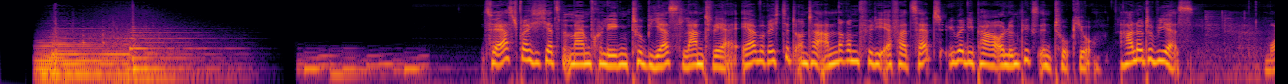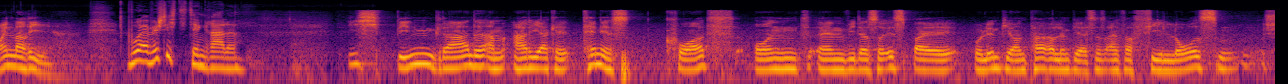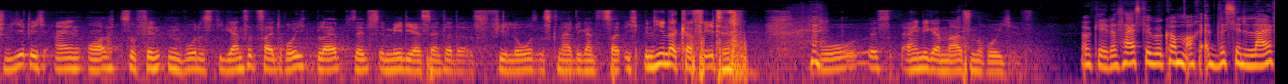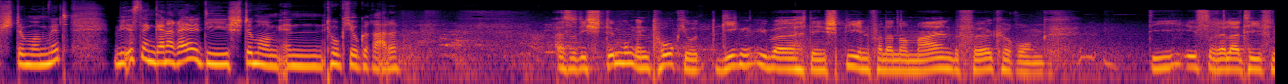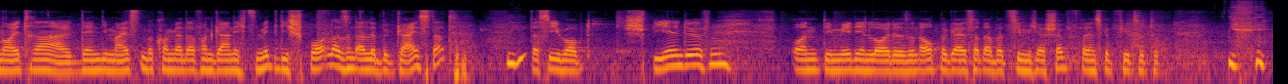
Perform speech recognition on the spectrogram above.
Zuerst spreche ich jetzt mit meinem Kollegen Tobias Landwehr. Er berichtet unter anderem für die FAZ über die Paralympics in Tokio. Hallo Tobias. Moin Marie. Wo erwische ich dich denn gerade? Ich bin gerade am Ariake Tennis Court und ähm, wie das so ist bei Olympia und Paralympia ist es einfach viel los. Schwierig einen Ort zu finden, wo das die ganze Zeit ruhig bleibt. Selbst im Media Center, da ist viel los, es knallt die ganze Zeit. Ich bin hier in der Cafete, wo es einigermaßen ruhig ist. Okay, das heißt, wir bekommen auch ein bisschen Live-Stimmung mit. Wie ist denn generell die Stimmung in Tokio gerade? Also die Stimmung in Tokio gegenüber den Spielen von der normalen Bevölkerung die ist relativ neutral, denn die meisten bekommen ja davon gar nichts mit. Die Sportler sind alle begeistert, mhm. dass sie überhaupt spielen dürfen. Und die Medienleute sind auch begeistert, aber ziemlich erschöpft, denn es gibt viel zu tun.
